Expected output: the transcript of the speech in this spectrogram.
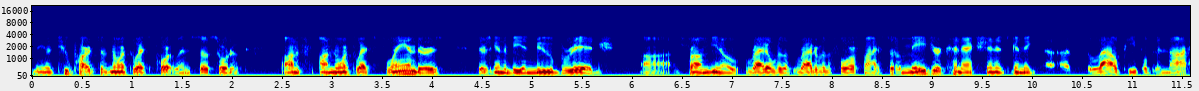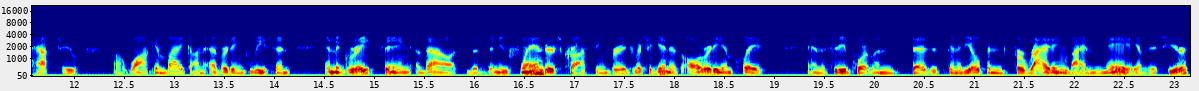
you know, two parts of northwest Portland. So sort of on on northwest Flanders, there's going to be a new bridge uh, from you know right over the right over the 405. So a major connection. It's going to uh, allow people to not have to uh, walk and bike on Everett and Glisan. And the great thing about the, the new Flanders crossing bridge, which again is already in place, and the city of Portland says it's going to be open for riding by May of this year,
